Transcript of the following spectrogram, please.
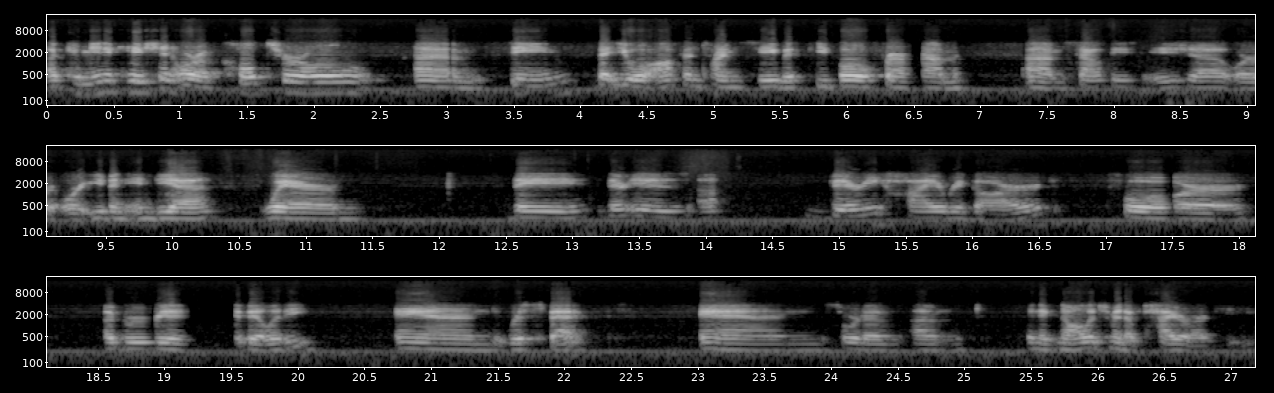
a communication or a cultural um, theme that you will oftentimes see with people from um, Southeast Asia or, or even India, where they there is a very high regard for agreeability and respect and sort of um, an acknowledgement of hierarchy.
